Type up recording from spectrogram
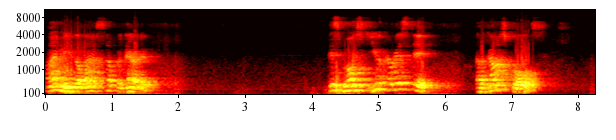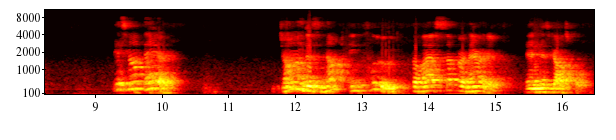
find me the Last Supper narrative. This most Eucharistic of Gospels, it's not there. John does not include the Last Supper narrative in his Gospel.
